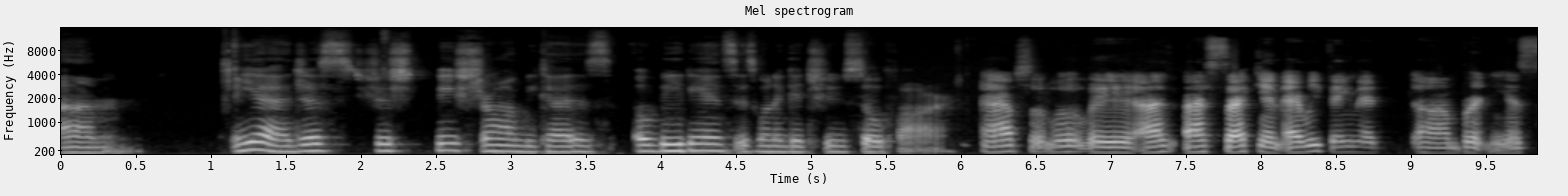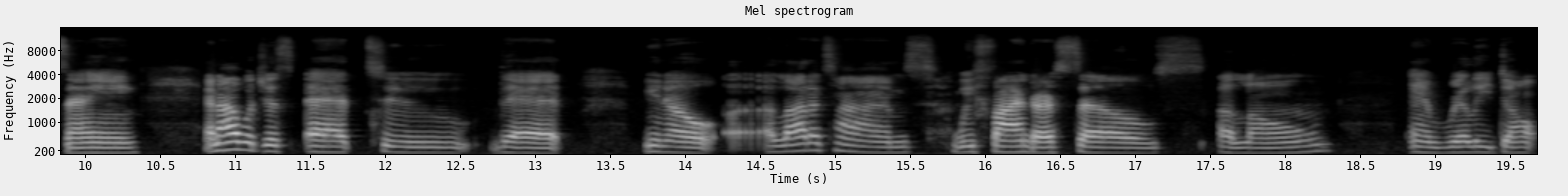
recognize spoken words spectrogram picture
Um, yeah, just just be strong because obedience is going to get you so far. Absolutely. I, I second everything that um, Brittany is saying. And I would just add to that, you know, a, a lot of times we find ourselves alone and really don't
